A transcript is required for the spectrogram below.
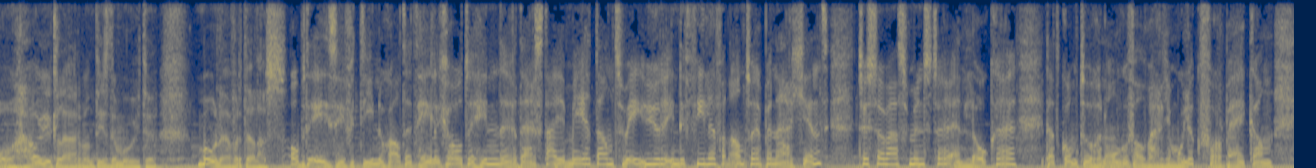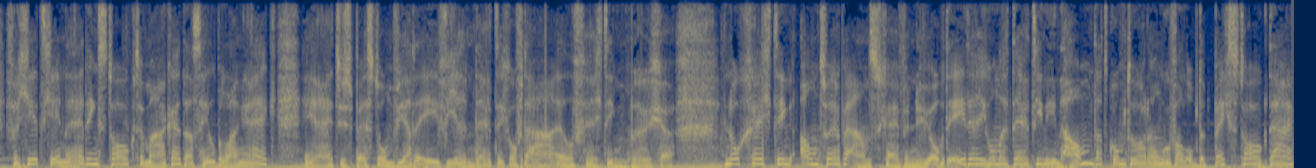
Bon, hou je klaar, want het is de moeite. Mona, vertel eens. Op de E17 nog altijd hele grote hinder. Daar sta je meer dan twee uren in de file van Antwerpen naar Gent. Tussen Waasmunster en Lokeren. Dat komt door een ongeval waar je moeilijk voorbij kan. Vergeet geen reddingsstrook te maken, dat is heel belangrijk. En je rijdt dus best om via de E34 of de A11 richting Brugge. Nog richting Antwerpen aanschuiven nu. Op de E313 in Ham, dat komt door een ongeval op de pechstrook daar.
